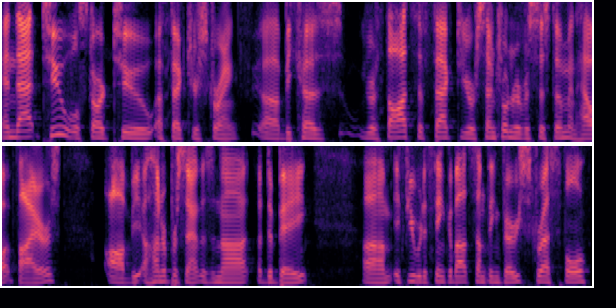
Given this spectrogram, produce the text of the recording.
And that too will start to affect your strength uh, because your thoughts affect your central nervous system and how it fires. Obvi- 100%. This is not a debate. Um, if you were to think about something very stressful,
